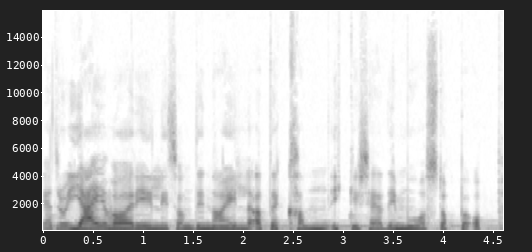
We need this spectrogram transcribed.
Jeg tror jeg var i litt sånn denial, at det kan ikke skje, de må stoppe opp.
